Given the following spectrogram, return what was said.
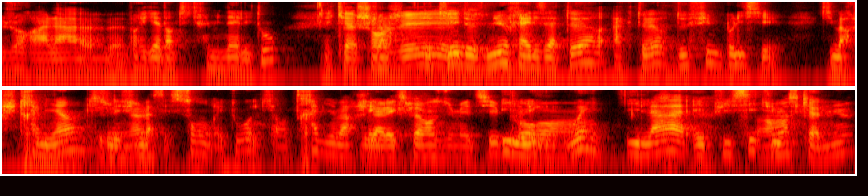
genre à la euh, brigade anticriminelle et tout. Et qui a changé. Et qui est devenu réalisateur, acteur de films policiers. Qui marchent très bien, qui sont des films assez sombres et tout, et qui ont très bien marché. Il a l'expérience du métier Il pour. ouais, il a, et puis si tu, Vraiment ce qu'il y a de mieux.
